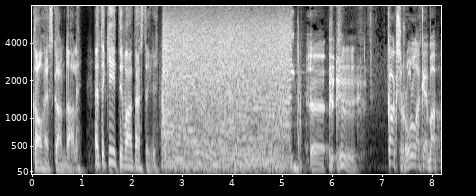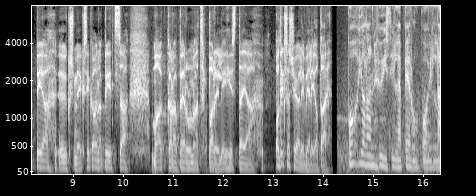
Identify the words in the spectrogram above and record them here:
kauhea skandaali. Että kiitti vaan tästäkin. Kaksi rullakebappia, yksi meksikaanapizza, makkaraperunat, pari lihistä ja... Otitko sä Shirley vielä jotain? Pohjolan hyisillä perukoilla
